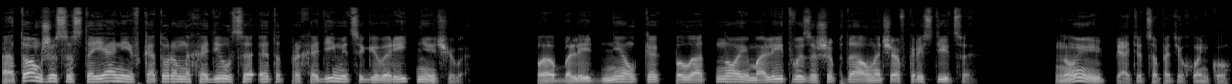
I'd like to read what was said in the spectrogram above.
О том же состоянии, в котором находился этот проходимец, и говорить нечего. Побледнел, как полотно, и молитвы зашептал, начав креститься. Ну и пятится потихоньку.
